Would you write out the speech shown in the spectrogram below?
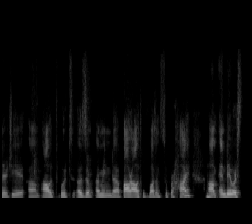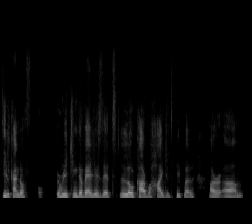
energy um, output, as a, I mean, the power output wasn't super high, mm. um, and they were still kind of reaching the values that low carbohydrate people are um,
